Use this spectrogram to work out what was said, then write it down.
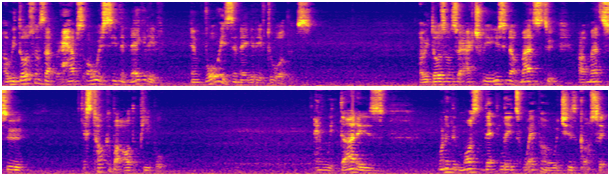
Are we those ones that perhaps always see the negative and voice the negative to others? Are we those ones that are actually using our mouths to our mouths to just talk about other people? And with that is one of the most deadly weapon, which is gossip.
